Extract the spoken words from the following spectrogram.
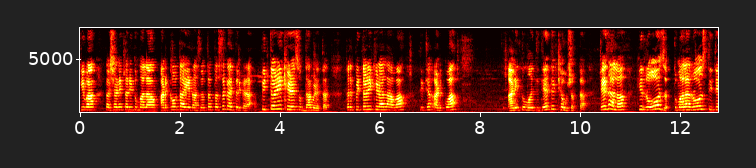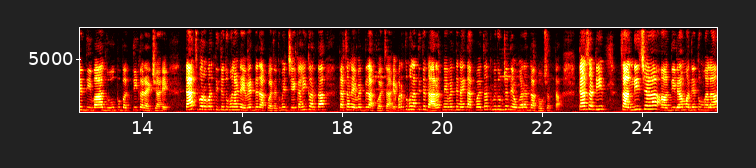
किंवा कशाने तरी तुम्हाला अडकवता येत असेल तर तसं काहीतरी करा. पितळी खिळे सुद्धा मिळतात. तर पितळी खिळा लावा तिथे अडकवा आणि तुम्ही तिथे ते ठेवू शकता. ते झालं की रोज तुम्हाला रोज तिथे दिवा धूप बत्ती करायची आहे. त्याचबरोबर तिथे तुम्हाला नैवेद्य दाखवायचा आहे. तुम्ही जे काही करता त्याचा नैवेद्य दाखवायचा आहे. बरं तुम्हाला तिथे दारात नैवेद्य नाही दाखवायचा तुम्ही तुमच्या देवघरात दाखवू शकता. त्यासाठी चांदीच्या दिव्यामध्ये तुम्हाला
